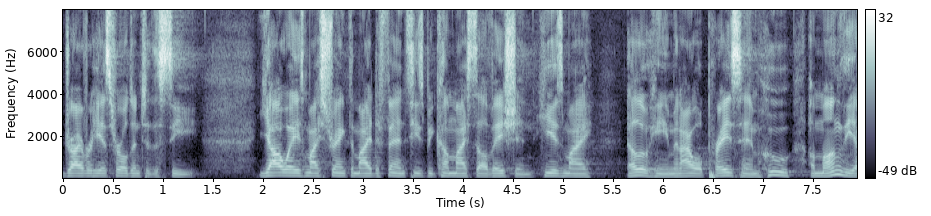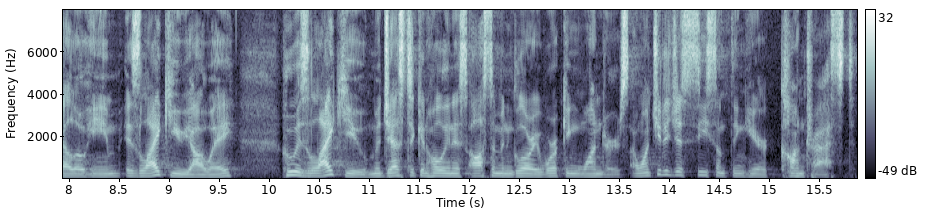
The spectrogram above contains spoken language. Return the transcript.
driver he has hurled into the sea. Yahweh is my strength and my defense. He's become my salvation. He is my Elohim, and I will praise him. Who among the Elohim is like you, Yahweh? Who is like you, majestic in holiness, awesome in glory, working wonders? I want you to just see something here contrast.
